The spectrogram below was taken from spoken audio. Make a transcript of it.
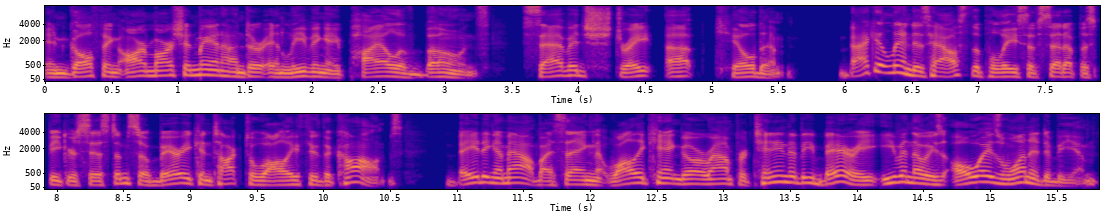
engulfing our Martian Manhunter and leaving a pile of bones. Savage straight up killed him. Back at Linda's house, the police have set up a speaker system so Barry can talk to Wally through the comms, baiting him out by saying that Wally can't go around pretending to be Barry even though he's always wanted to be him.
